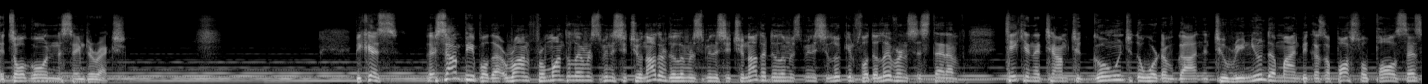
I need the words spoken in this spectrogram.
it's all going in the same direction. Because there's some people that run from one deliverance ministry to another deliverance ministry to another deliverance ministry looking for deliverance instead of taking the time to go into the Word of God and to renew the mind. Because Apostle Paul says,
